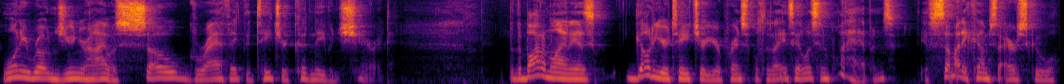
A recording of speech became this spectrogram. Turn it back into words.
One he wrote in junior high was so graphic the teacher couldn't even share it. But the bottom line is go to your teacher, your principal today, and say, listen, what happens if somebody comes to our school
